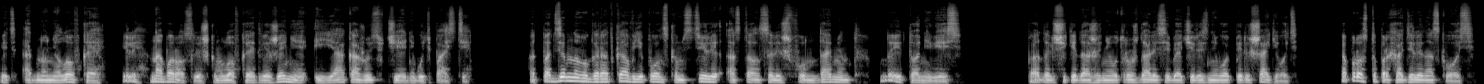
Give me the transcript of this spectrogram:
ведь одно неловкое или, наоборот, слишком ловкое движение, и я окажусь в чьей-нибудь пасти. От подземного городка в японском стиле остался лишь фундамент, да и то не весь. Падальщики даже не утруждали себя через него перешагивать, а просто проходили насквозь.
